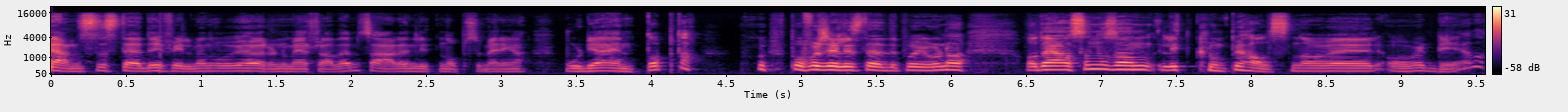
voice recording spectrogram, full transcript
eneste stedet i filmen hvor vi hører noe mer fra dem, så er det en liten oppsummering av hvor de har endt opp, da. På forskjellige steder på jorden. Og, og det er også noe sånn litt klump i halsen over, over det, da.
